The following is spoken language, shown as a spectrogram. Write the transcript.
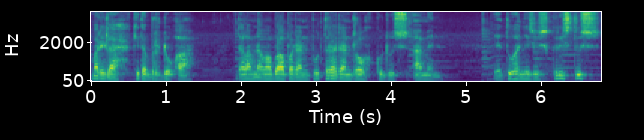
Marilah kita berdoa dalam nama Bapa dan Putra dan Roh Kudus. Amin. Ya Tuhan Yesus Kristus,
